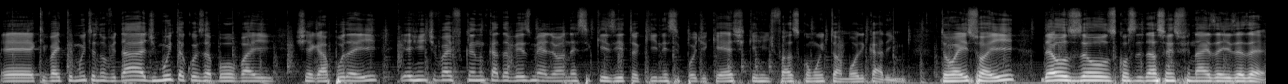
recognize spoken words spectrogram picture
é, que vai ter muita novidade, muita coisa boa vai chegar por aí e a gente vai ficando cada vez melhor nesse quesito aqui, nesse podcast que a gente faz com muito amor e carinho. Então é isso aí, dê os considerações finais aí, Zezé.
